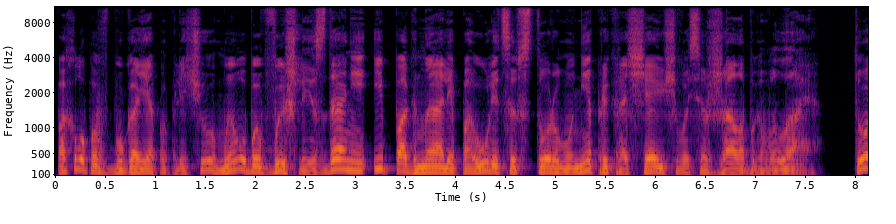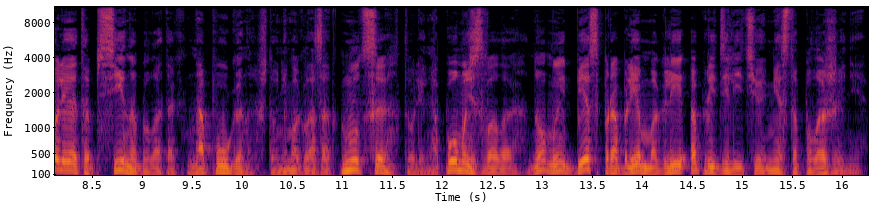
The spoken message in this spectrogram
Похлопав бугая по плечу, мы оба вышли из здания и погнали по улице в сторону непрекращающегося жалобного лая. То ли эта псина была так напугана, что не могла заткнуться, то ли на помощь звала, но мы без проблем могли определить ее местоположение.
